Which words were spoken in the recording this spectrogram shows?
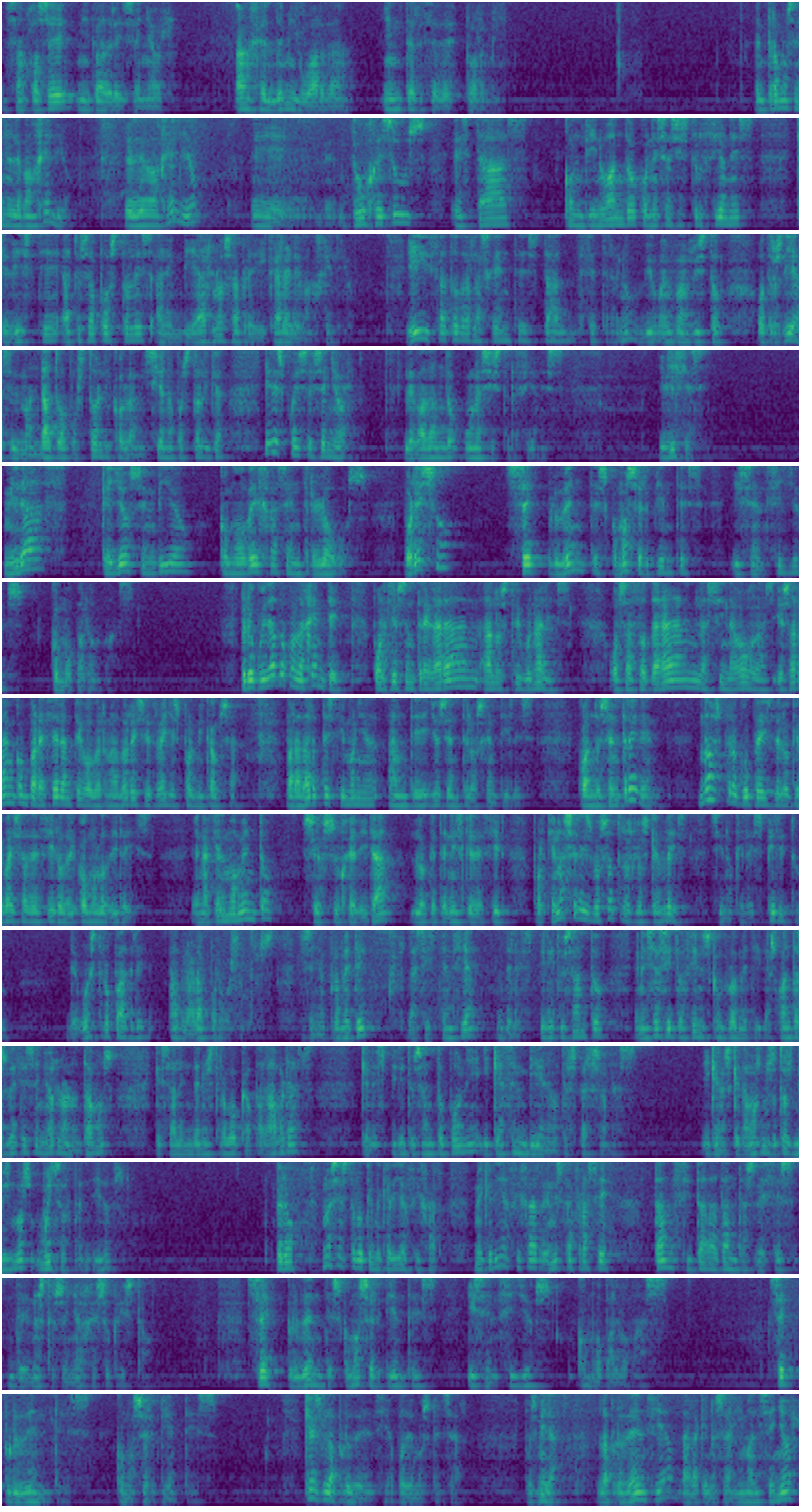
San José, mi Padre y Señor, Ángel de mi guarda, interceded por mí. Entramos en el Evangelio. El Evangelio, eh, tú Jesús estás continuando con esas instrucciones que diste a tus apóstoles al enviarlos a predicar el Evangelio. Id a todas las gentes, tal, etcétera, ¿no? Hemos visto otros días el mandato apostólico, la misión apostólica, y después el Señor le va dando unas instrucciones. Y dice así, mirad que yo os envío como ovejas entre lobos. Por eso, sed prudentes como serpientes y sencillos como palomas. Pero cuidado con la gente, porque os entregarán a los tribunales, os azotarán en las sinagogas y os harán comparecer ante gobernadores y reyes por mi causa, para dar testimonio ante ellos y ante los gentiles. Cuando se entreguen, no os preocupéis de lo que vais a decir o de cómo lo diréis. En aquel momento se os sugerirá lo que tenéis que decir, porque no seréis vosotros los que habléis, sino que el Espíritu de vuestro Padre hablará por vosotros. El Señor promete la asistencia del Espíritu Santo en esas situaciones comprometidas. ¿Cuántas veces, Señor, lo notamos que salen de nuestra boca palabras que el Espíritu Santo pone y que hacen bien a otras personas? Y que nos quedamos nosotros mismos muy sorprendidos. Pero no es esto lo que me quería fijar. Me quería fijar en esta frase tan citada tantas veces de nuestro Señor Jesucristo. Sed prudentes como serpientes y sencillos como palomas. Sed prudentes como serpientes. ¿Qué es la prudencia? Podemos pensar. Pues mira, la prudencia a la que nos anima el Señor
